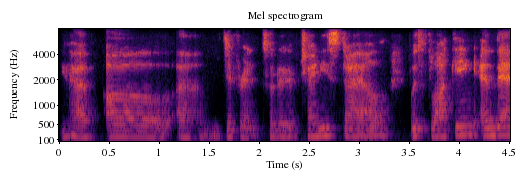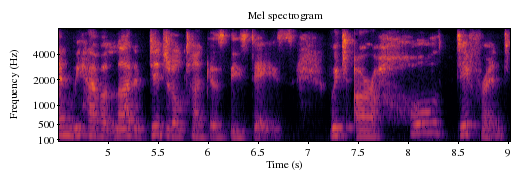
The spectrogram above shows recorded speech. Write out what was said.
you have all um, different sort of Chinese style with flocking. And then we have a lot of digital tankas these days, which are a whole different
